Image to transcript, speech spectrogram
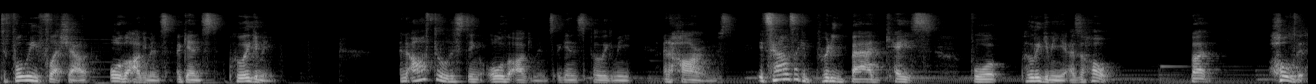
to fully flesh out all the arguments against polygamy. And after listing all the arguments against polygamy and harems, it sounds like a pretty bad case for polygamy as a whole. But hold it.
